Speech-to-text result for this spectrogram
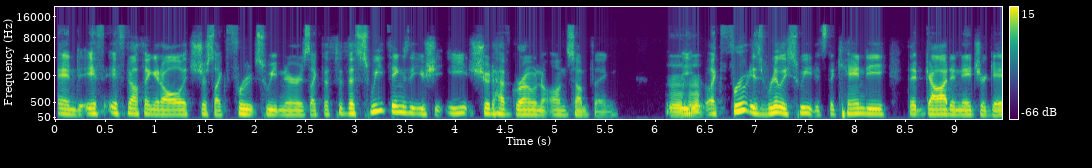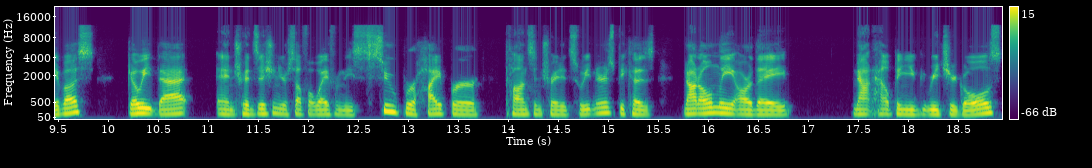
And if if nothing at all it's just like fruit sweeteners. Like the the sweet things that you should eat should have grown on something Eat- Mhm. like fruit is really sweet it's the candy that god and nature gave us go eat that and transition yourself away from these super hyper concentrated sweeteners because not only are they not helping you reach your goals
